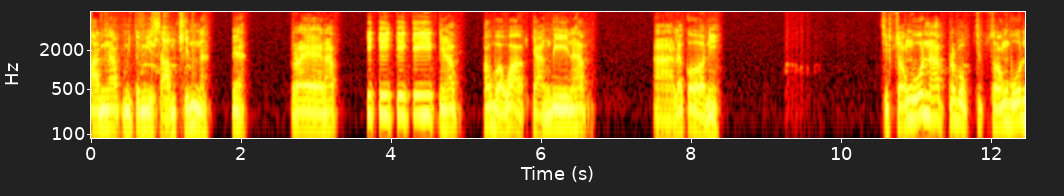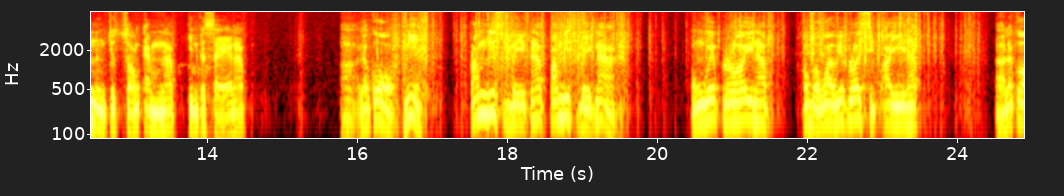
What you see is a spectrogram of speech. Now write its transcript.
อันนะครับ มันจะมีสามชิ้นนะเนี่ยแรนะครับกิ๊กกิ๊กกิ๊กกิ๊กนี่ครับเขาบอกว่าอย่างดีนะครับ อ่าแล้วก็นี่ สิบสองโวลต์นะครับ ระบบสิบสองโวลต์หนึ่งจุดสองแอมป์นะครับ กินกระแสนะครับ อ่า แล้วก็นี่ปั๊มดิสเบรกนะครับปั๊มดิสเบรกหน้า ของเว็บร้อยนะครับ เขาบอกว่าเว็บร้อยสิบไอนะครับอ่าแล้วก็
